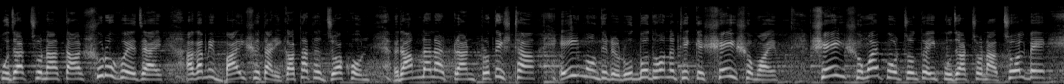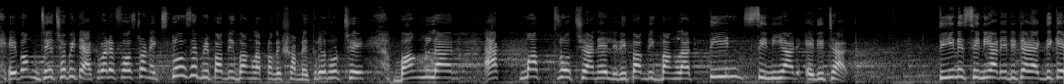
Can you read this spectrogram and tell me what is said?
পূজার্চনা তা শুরু হয়ে যায়। আগামী বাইশে তারিখ, অর্থাৎ যখন রামলালার প্রাণ প্রতিষ্ঠা, এই মন্দিরের উদ্বোধন ঠিক সেই সময় সেই সময় পর্যন্ত এই পূজার্চনা চলবে এবং যে ছবিটা একেবারে first on exclusive Republic Bangla আপনাদের সামনে তুলে ধরছে, বাংলার একমাত্র চ্যানেল রিপাবলিক বাংলার তিন সিনিয়র এডিটার তিন সিনিয়র এডিটার একদিকে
